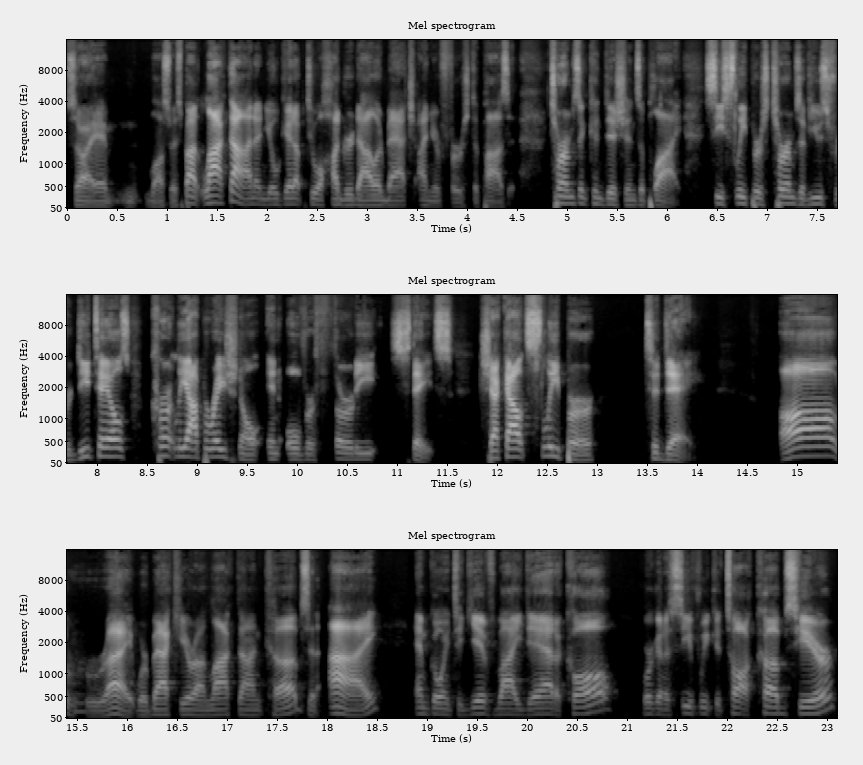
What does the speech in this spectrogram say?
sorry, I lost my spot, locked on, and you'll get up to a $100 match on your first deposit. Terms and conditions apply. See Sleeper's terms of use for details, currently operational in over 30 states. Check out Sleeper today. All right, we're back here on Locked On Cubs, and I am going to give my dad a call. We're going to see if we could talk Cubs here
